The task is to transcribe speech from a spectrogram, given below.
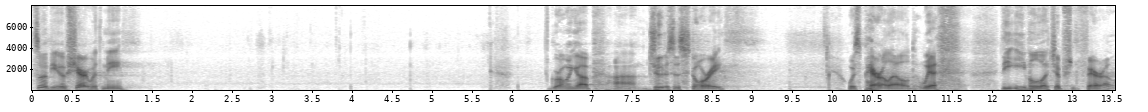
Some of you have shared with me growing up, uh, Judas's story was paralleled with the evil Egyptian Pharaoh.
